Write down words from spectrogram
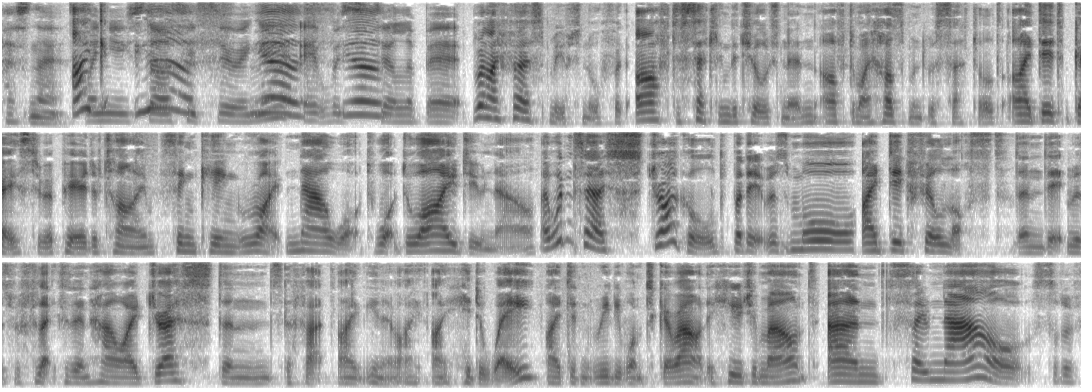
hasn't it? I, when you started yes, doing yes, it, it was yes. still a bit. When I first moved to Norfolk, after settling the children in, after my husband was settled, I did go through a period of time thinking, right, now what? What do I do now? I wouldn't say I struggled, but it was more, I did feel lost. And it was reflected in how I dressed and the fact I, you know, I, I hid away. I didn't really want to go out a huge amount. And so now, sort of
